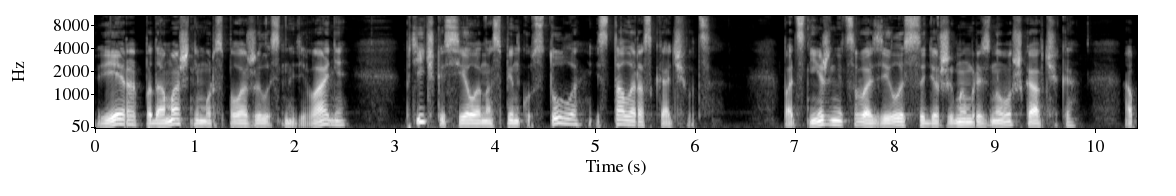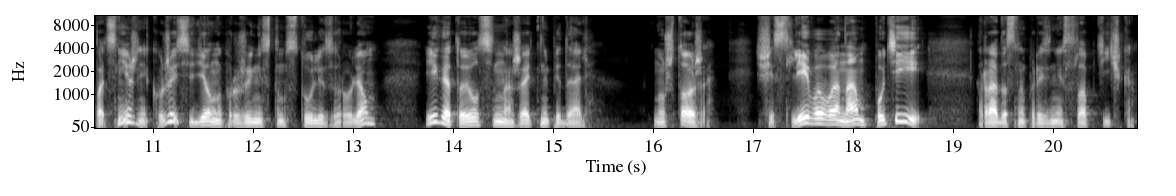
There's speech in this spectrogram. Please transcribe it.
Вера по-домашнему расположилась на диване, птичка села на спинку стула и стала раскачиваться. Подснежница возилась с содержимым резного шкафчика, а подснежник уже сидел на пружинистом стуле за рулем и готовился нажать на педаль. «Ну что же, счастливого нам пути!» — радостно произнесла птичка.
